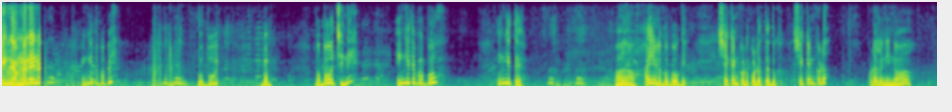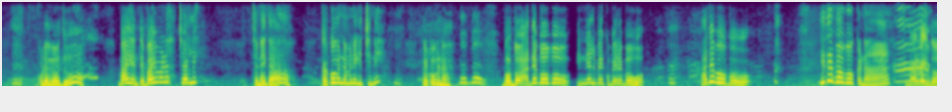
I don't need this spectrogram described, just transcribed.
ಈಗ ನಮ್ಮನೇನು ಹೆಂಗಿದೆ ಬಬ್ಬಿ? ಬಬ್ಬು ಬಬ್ ಬಬ್ಬು ಚಿನ್ನಿ? ಹೆಂಗಿದೆ ಬಬ್ಬು? ಹೆಂಗಿದೆ? ಹಾಂ ಹಾಯ್ ಹೇಳು ಬಬ್ಬುಗೆ ಶೇಕೆಂಡ್ ಕೊಡು ಕೊಡುತ್ತೆ ಅದು. ಶೇಕೆಂಡ್ ಕೊಡು. ಕೊಡಲ್ಲ ನೀನು? ಕೊಡಲ್ವ ಅದು? ಬಾಯ್ ಅಂತೆ ಬಾಯ್ ಮಾಡ ಚಾರ್ಲಿ. ಚೆನ್ನಾಯ್ತಾ? ಕರ್ಕೋಗೋಣ ನಮ್ಮನೆಗೆ ಚಿನ್ನಿ? ಕರ್ಕೋಗೋಣ? ಬಬ್ಬು. ಅದೇ ಬೌಬು ಇನ್ನೆಲ್ಲಿ ಬೇಕು ಬೇರೆ ಬಾವು ಅದೇ ಬೌಬು ಇದೇ ಬಾಬು ಕಣ? ಬೇಡ ಇದು?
